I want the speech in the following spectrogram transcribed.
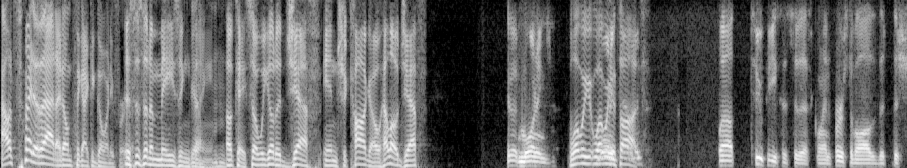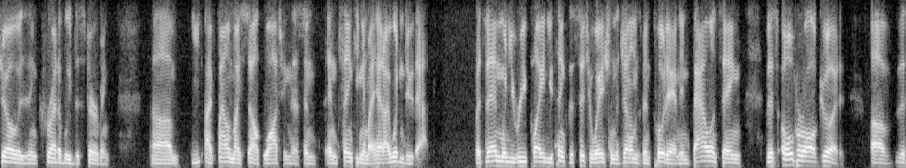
Outside of that, I don't think I could go any further. This is an amazing thing. Mm-hmm. Okay, so we go to Jeff in Chicago. Hello, Jeff. Good morning. What were your, what were your thoughts? Well, two pieces to this, Glenn. First of all, the, the show is incredibly disturbing. Um, I found myself watching this and, and thinking in my head, I wouldn't do that. But then when you replay and you think the situation the gentleman's been put in, in balancing this overall good of this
